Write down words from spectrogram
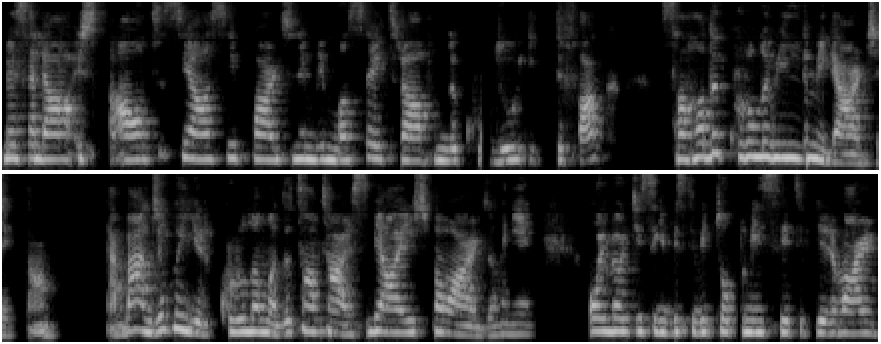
mesela işte altı siyasi partinin bir masa etrafında kurduğu ittifak sahada kurulabildi mi gerçekten? Yani bence hayır kurulamadı. Tam tersi bir ayrışma vardı. Hani oy bölgesi gibi sivil toplum inisiyatifleri var.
